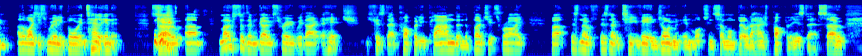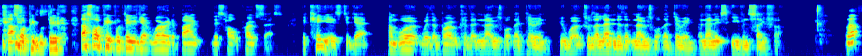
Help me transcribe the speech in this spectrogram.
Mm. Otherwise, it's really boring telly, isn't it? So um, most of them go through without a hitch because they're properly planned and the budget's right. But there's no there's no TV enjoyment in watching someone build a house properly, is there? So that's what people do. That's why people do get worried about this whole process. The key is to get and work with a broker that knows what they're doing, who works with a lender that knows what they're doing, and then it's even safer. Well,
